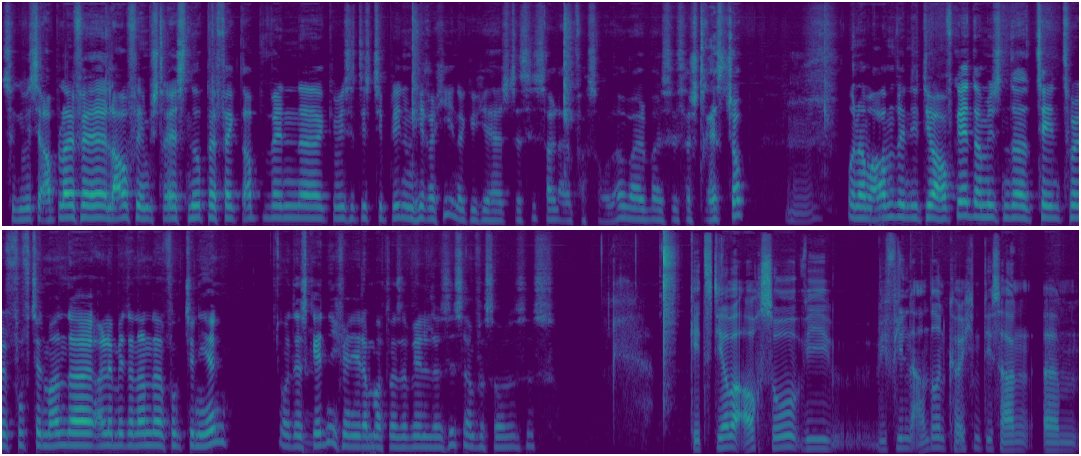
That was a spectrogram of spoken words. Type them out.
so gewisse Abläufe laufen im Stress nur perfekt ab, wenn äh, gewisse Disziplin und Hierarchie in der Küche herrscht. Das ist halt einfach so, ne? weil, weil es ist ein Stressjob. Mhm. Und am Abend, wenn die Tür aufgeht, dann müssen da 10, 12, 15 Mann da alle miteinander funktionieren. Und das mhm. geht nicht, wenn jeder macht, was er will. Das ist einfach so. Das ist Geht es dir aber auch so wie, wie vielen anderen Köchen, die sagen, ähm,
